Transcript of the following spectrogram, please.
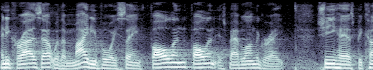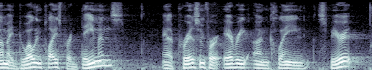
And he cries out with a mighty voice, saying, Fallen, fallen is Babylon the Great. She has become a dwelling place for demons and a prison for every unclean spirit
